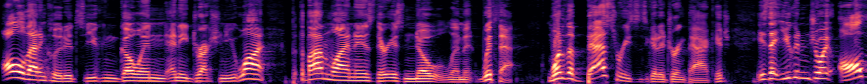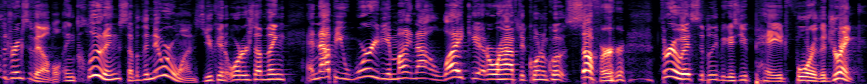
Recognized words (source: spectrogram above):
all of that included, so you can go in any direction you want. But the bottom line is there is no limit with that. One of the best reasons to get a drink package is that you can enjoy all the drinks available, including some of the newer ones. You can order something and not be worried you might not like it or have to quote unquote suffer through it simply because you paid for the drink.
